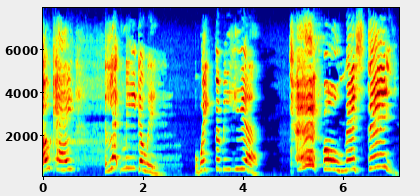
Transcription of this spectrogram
Okay, let me go in. Wait for me here. Careful, Misty!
